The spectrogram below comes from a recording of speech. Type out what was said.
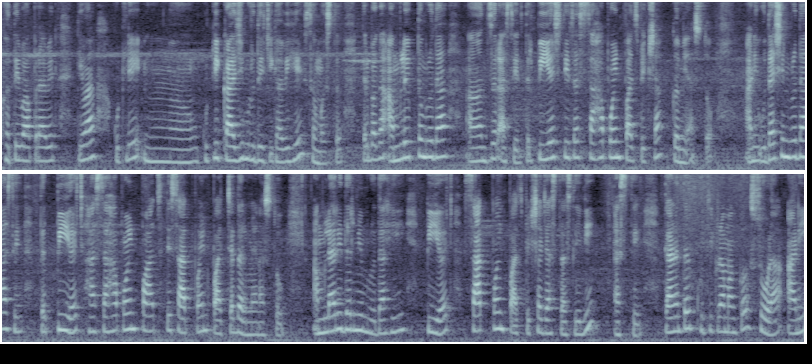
खते वापरावेत किंवा कुठले कुठली काळजी मृदेची घ्यावी हे समजतं. तर बघा आम्लयुक्त मृदा जर असेल तर पी एच तिचा सहा पॉईंट पाचपेक्षा कमी असतो. आणि उदासीन मृदा असेल तर पी एच हा सहा पॉईंट पाच ते सात पॉईंट पाचच्या दरम्यान असतो. अंमलारीधर्मी धर्मी मृदा ही पी एच सात पॉईंट पाचपेक्षा जास्त असलेली असते. त्यानंतर कृती क्रमांक सोळा आणि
